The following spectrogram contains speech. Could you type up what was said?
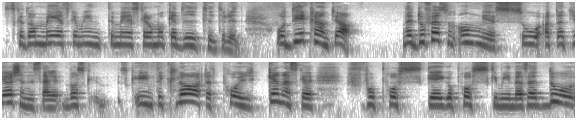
ska de med, ska de inte med, ska de åka dit, hit och dit? Och det klarar inte jag. Nej, då får jag sån ångest så att, att jag känner så här, vad ska, ska, är inte klart att pojkarna ska få påskägg och påskmiddag. Så här, då,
